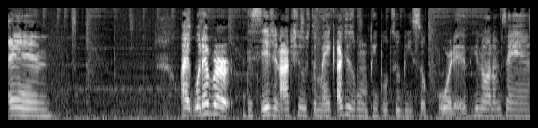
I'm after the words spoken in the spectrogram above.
And like whatever decision I choose to make, I just want people to be supportive. You know what I'm saying?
